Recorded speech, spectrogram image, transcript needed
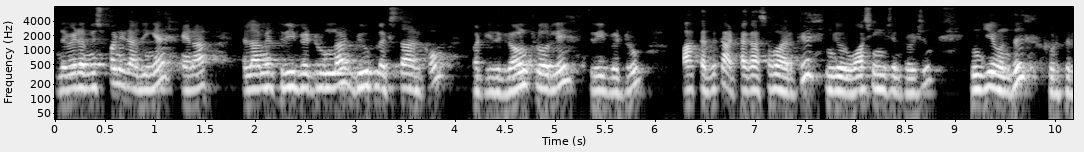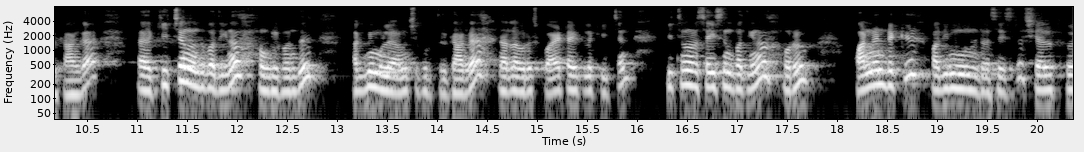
இந்த வீடை மிஸ் பண்ணிடாதீங்க. ஏன்னா எல்லாமே த்ரீ பெட்ரூம்னா டியூப்ளெக்ஸ் தான் இருக்கும். பட் இது கிரவுண்ட் ஃப்ளோர்லேயே த்ரீ பெட்ரூம் பார்க்கறதுக்கு அட்டகாசமாக இருக்குது இங்கே ஒரு வாஷிங் மிஷின் ப்ரொவிஷன் இங்கேயும் வந்து கொடுத்துருக்காங்க. கிச்சன் வந்து பார்த்திங்கன்னா உங்களுக்கு வந்து அக்னிமூலை அமைச்சு கொடுத்துருக்காங்க. நல்ல ஒரு ஸ்கொயர் டைப்பில் கிச்சன் கிச்சனோட சைஸ்ன்னு பார்த்தீங்கன்னா ஒரு பன்னெண்டுக்கு பதிமூணுன்ற சைஸில் ஷெல்ஃபு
